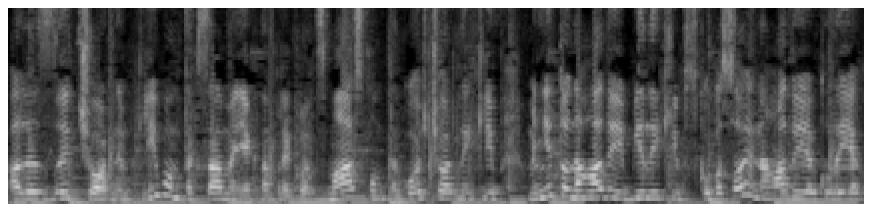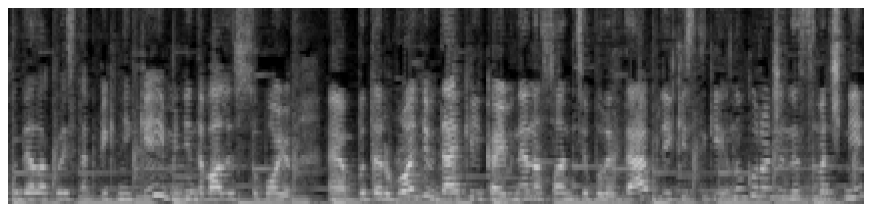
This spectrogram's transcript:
але з чорним хлібом, так само як, наприклад, з маслом, також чорний хліб. Мені то нагадує білий хліб з колбасою. Нагадує, коли я ходила колись на пікніки, і мені давали з собою е, бутербродів декілька, і вони на сонці були теплі, якісь такі, ну коротше, не смачні.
